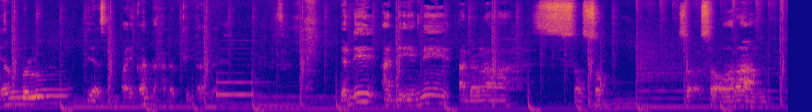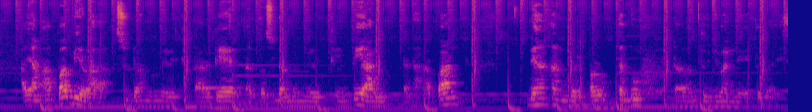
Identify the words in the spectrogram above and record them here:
yang belum dia sampaikan terhadap kita guys. Jadi Adi ini adalah sosok se- seorang yang apabila sudah memiliki target atau sudah memiliki impian dan harapan dia akan berpeluk teguh dalam tujuannya itu guys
